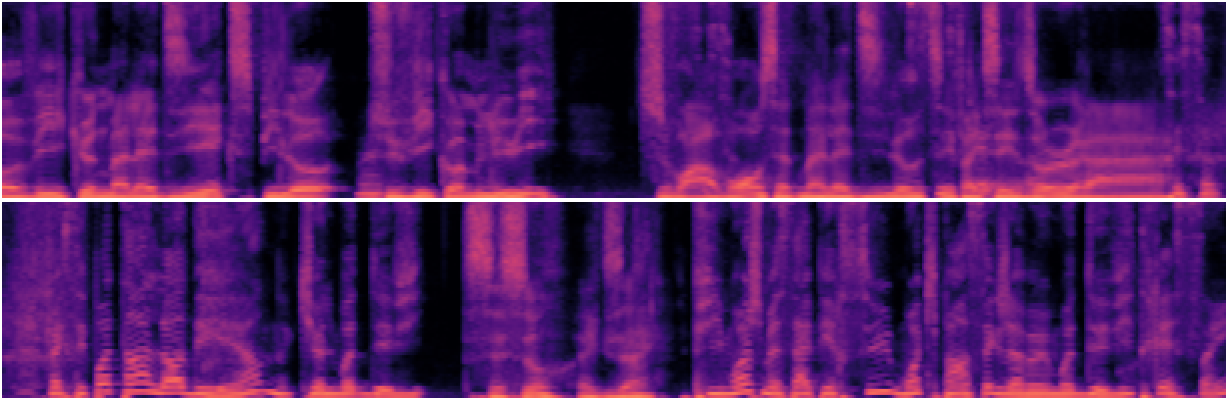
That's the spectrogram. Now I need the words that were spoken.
a vécu une maladie X, puis là, Ouais. tu vis comme lui, tu vas avoir cette maladie-là, Fait que que- c'est ouais. dur à... C'est ça. Fait que c'est pas tant l'ADN que le mode de vie. C'est ça, exact. Puis moi, je me suis aperçue, moi qui pensais que j'avais un mode de vie très sain,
